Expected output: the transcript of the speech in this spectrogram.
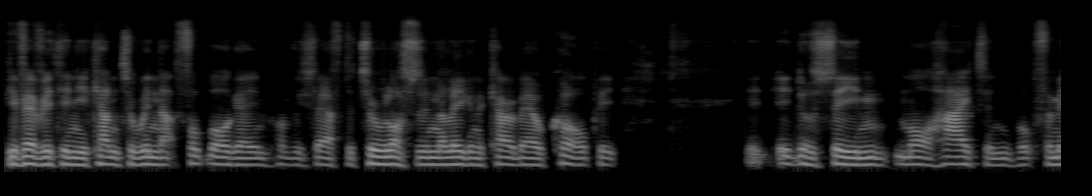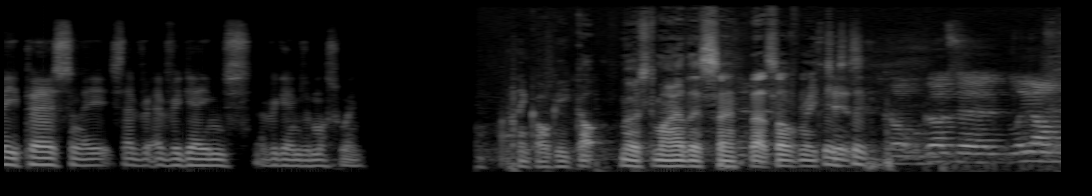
give everything you can to win that football game. Obviously, after two losses in the league and the Carabao Cup, it, it, it does seem more heightened. But for me personally, it's every every game's every game's a must-win. I think Oggy got most of my others, so that's all for me. Cheers. Cheers. Cool. We'll go to Leon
